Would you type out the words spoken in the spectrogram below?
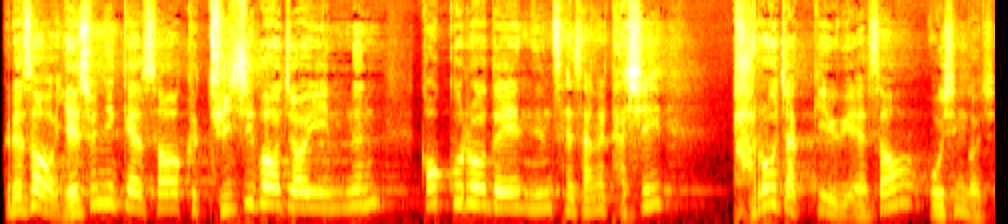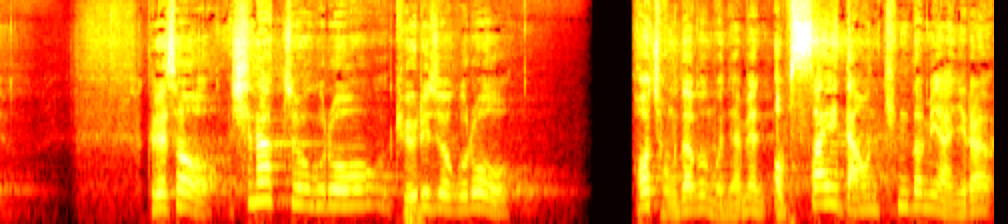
그래서 예수님께서 그 뒤집어져 있는 거꾸로 되어 있는 세상을 다시 바로잡기 위해서 오신 거죠. 그래서 신학적으로 교리적으로 더 정답은 뭐냐면 upside down kingdom이 아니라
